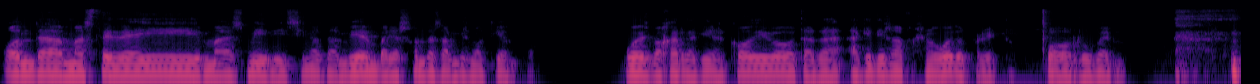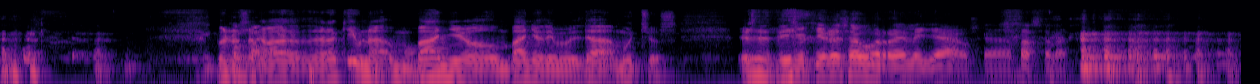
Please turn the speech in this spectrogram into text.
onda más CDI más MIDI, sino también varias ondas al mismo tiempo. Puedes bajar de aquí el código, ta, ta. aquí tienes la página web del proyecto, por Rubén. Bueno, se acaba de dar aquí una- un baño un baño de humildad a muchos. Es decir, Yo quiero esa URL ya, o sea, pásala.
